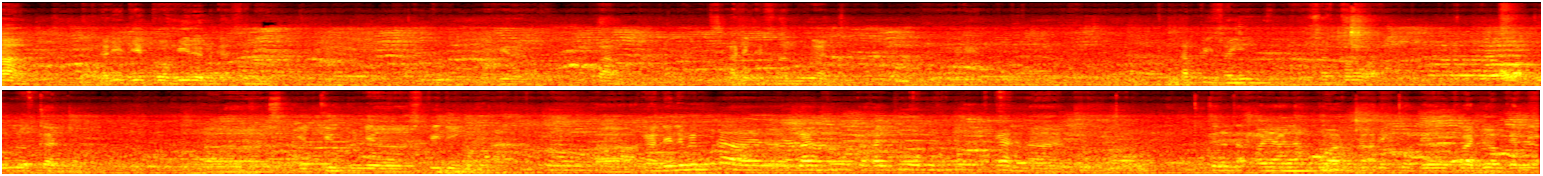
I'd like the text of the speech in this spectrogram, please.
Ha, jadi dia coherent dekat sini. Coherent. Faham? Ada kesambungan. Tapi saya satu awak, awak gunakan uh, YouTube punya speeding. Uh, kan dia lebih mudah laju tak laju apa semua kan. Uh, kita tak payah nak buat nak rekod dia laju macam ni.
